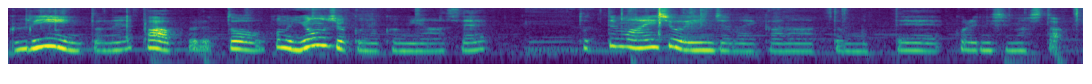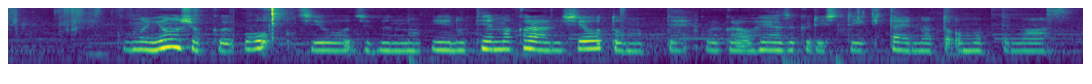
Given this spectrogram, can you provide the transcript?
グリーンとねパープルとこの4色の組み合わせとっても相性いいんじゃないかなって思ってこれにしました。この4色を一応自分の家のテーマカラーにしようと思ってこれからお部屋作りしていきたいなと思ってます。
